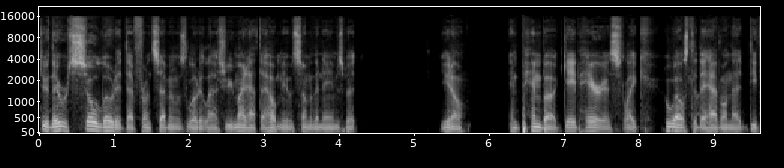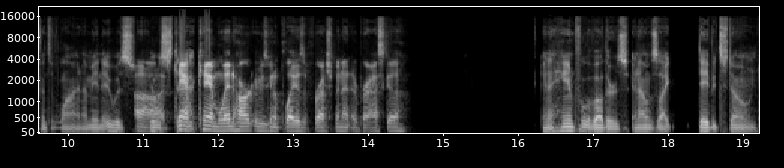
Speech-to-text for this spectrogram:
dude, they were so loaded. That front seven was loaded last year. You might have to help me with some of the names, but you know, and Pemba, Gabe Harris, like who else did they have on that defensive line? I mean, it was uh, it was Cam. Cam Linhart, who's going to play as a freshman at Nebraska. and a handful of others, and I was like, David Stone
